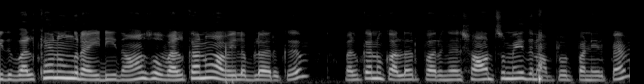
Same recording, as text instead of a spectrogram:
இது வல்கானுங்கிற ஐடி தான். ஸோ வல்கானும் அவைலபிளாக இருக்குது வல்கானு கலர் பாருங்கள் ஷார்ட்ஸுமே இது நான் அப்லோட் பண்ணியிருப்பேன்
